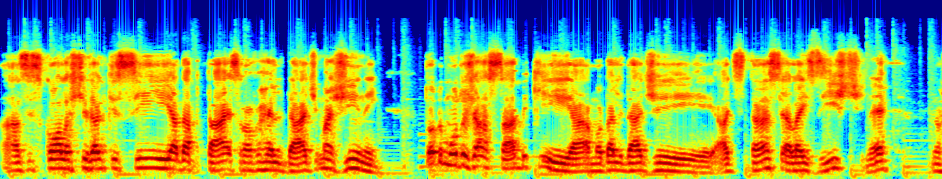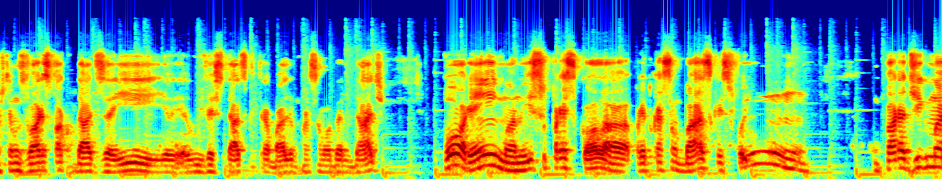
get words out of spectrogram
As escolas tiveram que se adaptar a essa nova realidade. Imaginem, todo mundo já sabe que a modalidade à distância, ela existe, né? Nós temos várias faculdades aí, universidades que trabalham com essa modalidade, Porém, mano, isso para a escola, para educação básica, isso foi um, um paradigma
